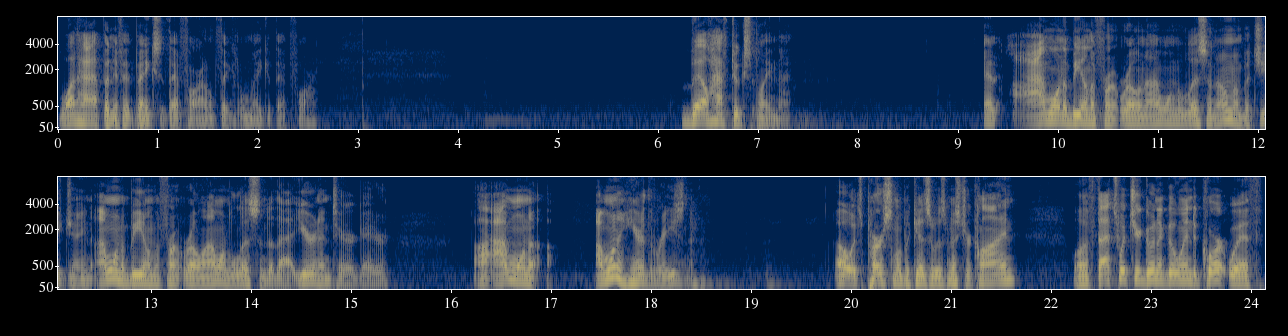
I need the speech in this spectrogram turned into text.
what happened if it makes it that far. I don't think it'll make it that far. They'll have to explain that. And I want to be on the front row and I want to listen. I don't know about you, Jane. I want to be on the front row. I want to listen to that. You're an interrogator. I, I want to. I want to hear the reasoning. Oh, it's personal because it was Mr. Klein. Well, if that's what you're going to go into court with,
